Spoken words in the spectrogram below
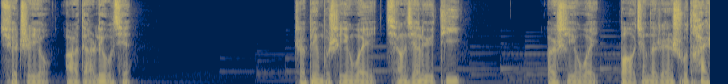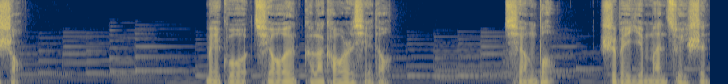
却只有二点六件。这并不是因为强奸率低，而是因为报警的人数太少。美国乔恩·克拉考尔写道：“强暴是被隐瞒最深。”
